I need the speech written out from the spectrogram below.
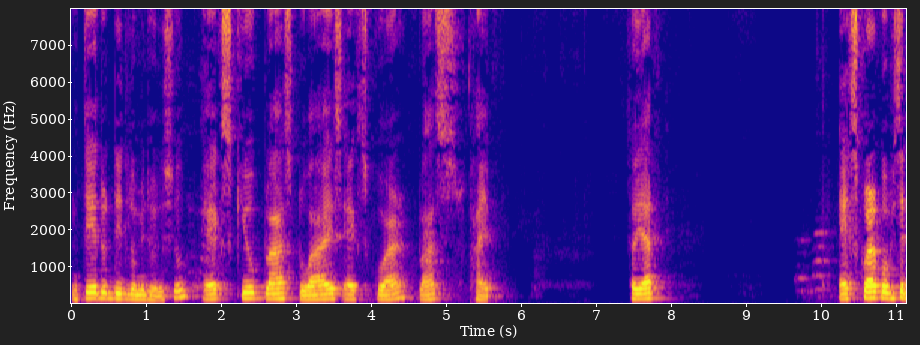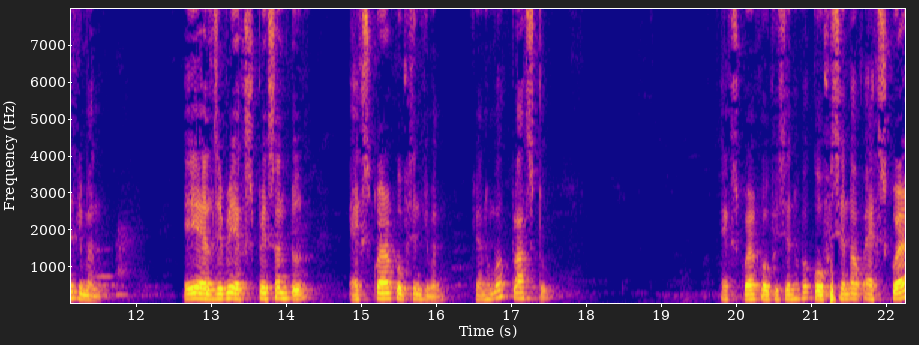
এতিয়া এইটোত দি দিলোঁ আমি ধৰি লৈছোঁ x cube plus twice x square plus five so' ইয়াত এক্স স্কুৱাৰ কফিচিয়েণ্ট কিমান? এই এল জি বি এক্সপ্ৰেশ্যনটোত এক্স স্কুৱাৰৰ কফিচিয়েণ্ট কিমান? কিমান হ'ব? Plus two x square coefficient হ'ব coefficient of x square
